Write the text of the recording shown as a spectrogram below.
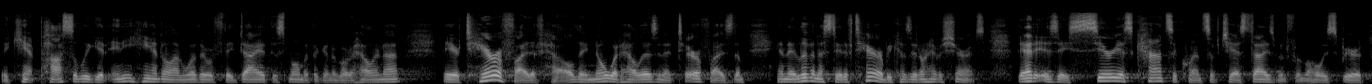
They can't possibly get any handle on whether, if they die at this moment, they're going to go to hell or not. They are terrified of hell. They know what hell is, and it terrifies them. And they live in a state of terror because they don't have assurance. That is a serious consequence of chastisement from the Holy Spirit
